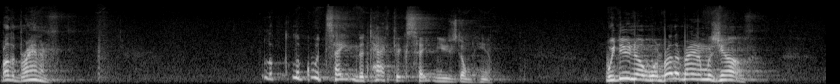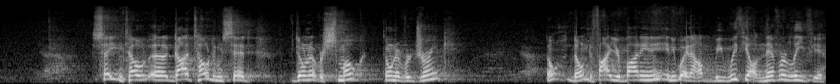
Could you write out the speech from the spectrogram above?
Brother Branham, look, look what Satan, the tactics Satan used on him. We do know when Brother Branham was young, Satan told, uh, God told him, said, don't ever smoke, don't ever drink, don't, don't defile your body in any way, and I'll be with you, I'll never leave you.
